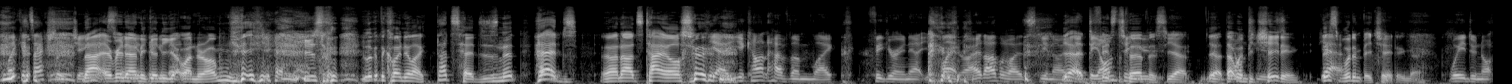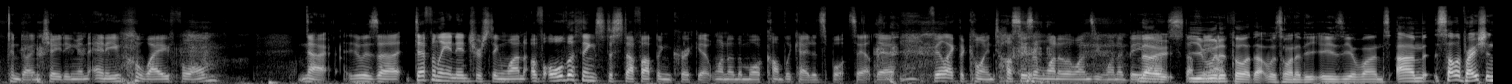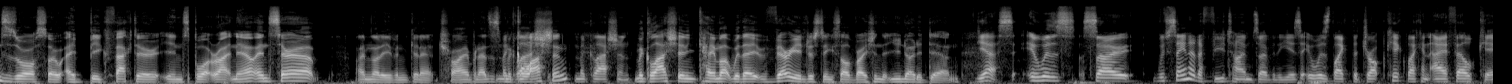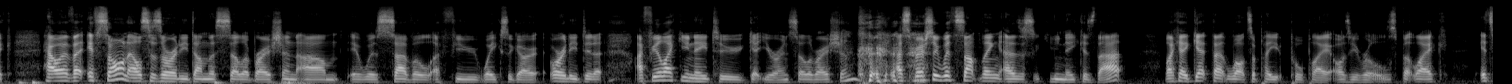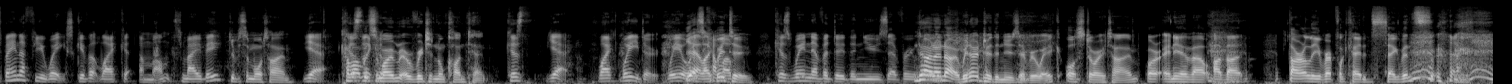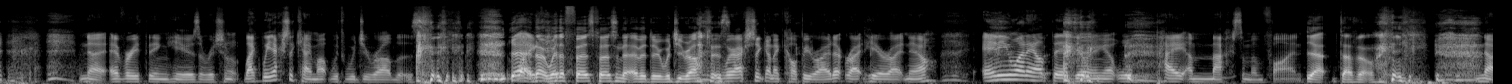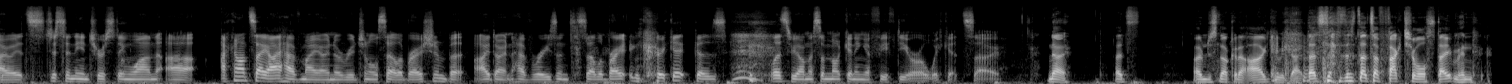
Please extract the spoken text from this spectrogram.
Like, it's actually genius. Nah, every now and again you get one wrong. you just you look at the coin, you're like, "That's heads, isn't it? Heads." Oh no, it's tails. Yeah, you can't have them, like, figuring out your plan, right? Otherwise, you know, yeah, it defeats the purpose. you. Yeah, yeah, that would be cheating. This wouldn't be cheating though. We do not condone cheating in any way, form. No, it was uh, definitely an interesting one. Of all the things to stuff up in cricket, one of the more complicated sports out there, I feel like the coin toss isn't one of the ones you want to be. No, uh, you would have thought that was one of the easier ones. Um, celebrations is also a big factor in sport right now, and Sarah, I'm not even gonna try and pronounce this. McGlashan. McGlashan. McGlashan came up with a very interesting celebration that you noted down. Yes, it was. So we've seen it a few times over the years. It was like the drop kick, like an AFL kick. However, if someone else has already done this celebration, um, it was Saville a few weeks ago already did it. I feel like you need to get your own celebration, especially with something as unique as that. Like I get that lots of people play Aussie rules, but like it's been a few weeks. Give it like a month, maybe. Give it some more time. Yeah, Come up with some own original content. Because yeah, like we do. We always like come we do. Because we never do the news every week. No, no, no. We don't do the news every week or story time or any of our other thoroughly replicated segments. No, everything here is original. Like we actually came up with Would You Rather's. yeah, Like- no, we're the first person to ever do Would You rather's. We're actually going to copyright it right here, right now. Anyone out there doing it will pay a maximum fine. Yeah, definitely. No, it's just an interesting one. Uh, I can't say I have my own original celebration, but I don't have reason to celebrate in cricket because, let's be honest, I'm not getting a 50 or a wicket. So, no, that's. I'm just not going to argue with that. That's that's, that's a factual statement.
